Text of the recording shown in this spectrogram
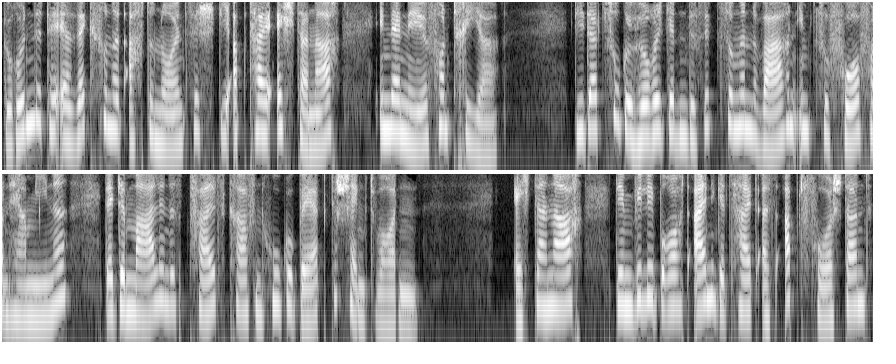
gründete er 698 die Abtei Echternach in der Nähe von Trier. Die dazugehörigen Besitzungen waren ihm zuvor von Hermine, der Gemahlin des Pfalzgrafen Hugobert, geschenkt worden. Echternach, dem Willibrocht einige Zeit als Abt vorstand,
